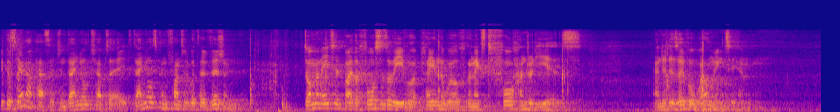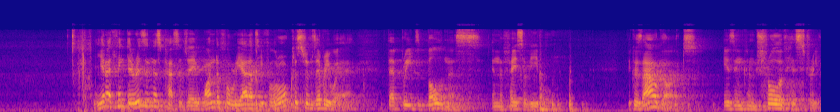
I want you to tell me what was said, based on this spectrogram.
Because here in our passage in Daniel chapter 8, Daniel is confronted with a vision dominated by the forces of evil at play in the world for the next 400 years. And it is overwhelming to him. And yet, I think there is in this passage a wonderful reality for all Christians everywhere that breeds boldness in the face of evil. Because our God is in control of history,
